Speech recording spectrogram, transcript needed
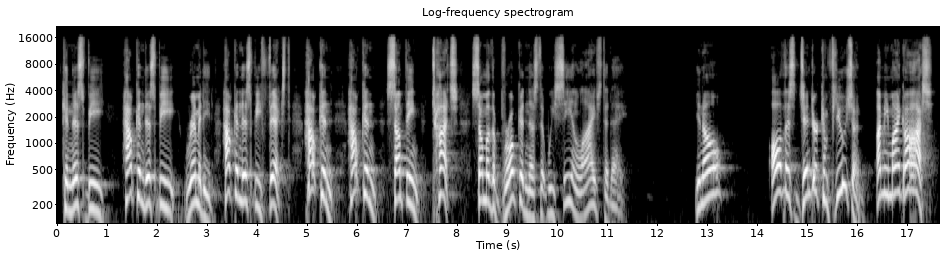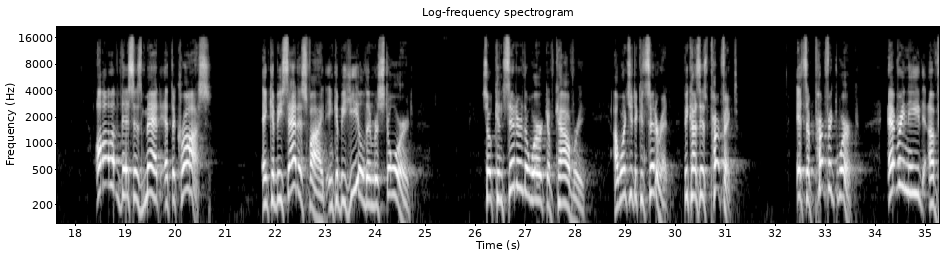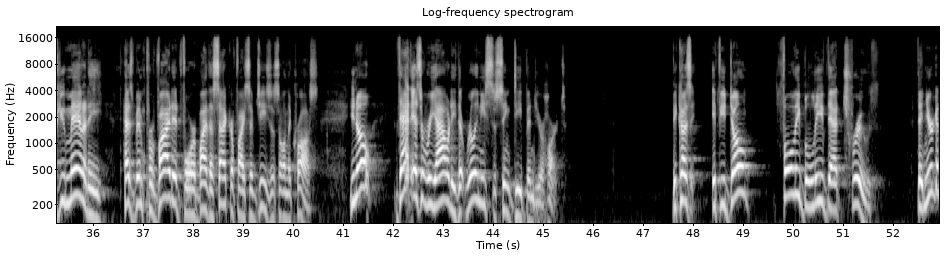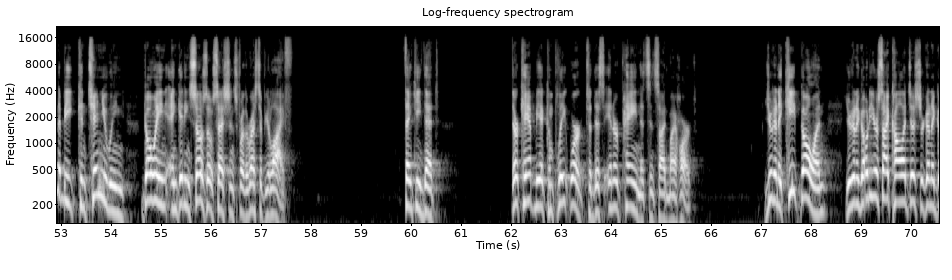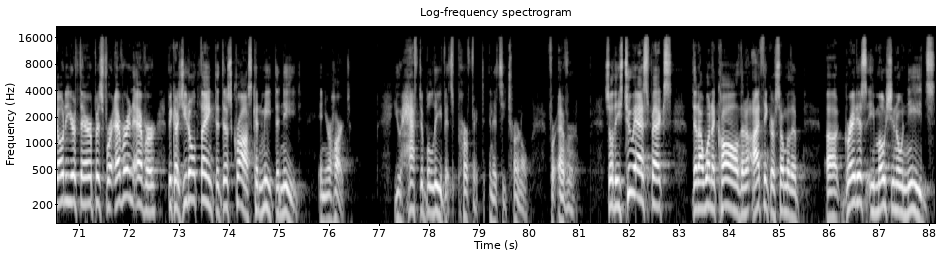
can this be? How can this be remedied? How can this be fixed? How can, how can something touch some of the brokenness that we see in lives today? You know, all this gender confusion. I mean, my gosh. All of this is met at the cross and can be satisfied and can be healed and restored. So consider the work of Calvary. I want you to consider it because it's perfect. It's a perfect work. Every need of humanity has been provided for by the sacrifice of Jesus on the cross. You know, that is a reality that really needs to sink deep into your heart. Because if you don't fully believe that truth, then you're going to be continuing going and getting sozo sessions for the rest of your life, thinking that there can't be a complete work to this inner pain that's inside my heart. You're going to keep going. You're going to go to your psychologist. You're going to go to your therapist forever and ever because you don't think that this cross can meet the need in your heart. You have to believe it's perfect and it's eternal forever. So, these two aspects that I want to call that I think are some of the uh, greatest emotional needs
